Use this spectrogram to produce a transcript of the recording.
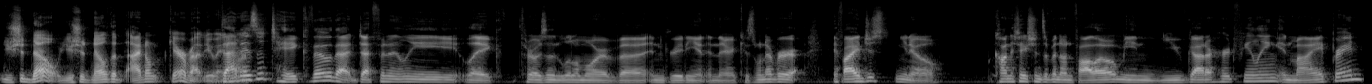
you should know, you should know that I don't care about you anymore. that is a take though that definitely like throws in a little more of an ingredient in there because whenever if I just you know connotations of an unfollow mean you've got a hurt feeling in my brain.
